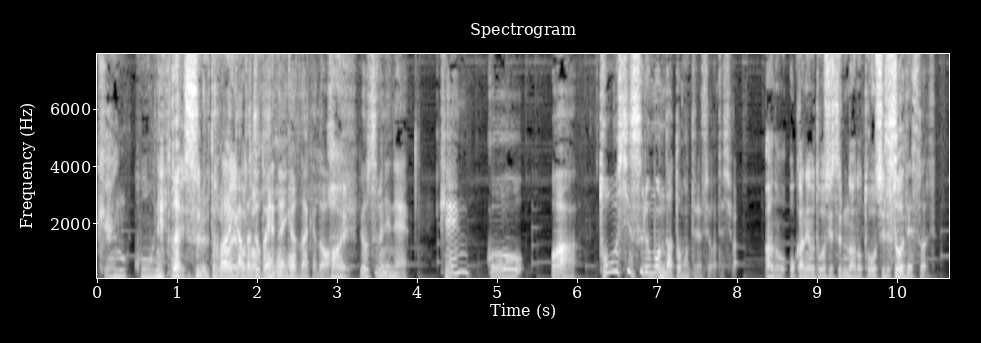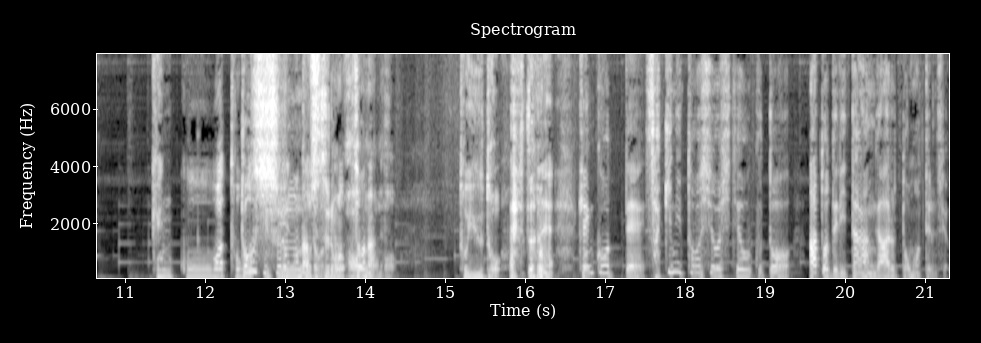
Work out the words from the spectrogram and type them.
健康に対する 捉え方ちょっと変な言い方だけど、はい、要するにね健康は投資するもんだと思ってるんですよ私は。あのお金を投資するのはあの投資ですか？そうですそうです。健康は投資するもんだと投資するもの。そうなんです。というと？えっとね健康って先に投資をしておくと後でリターンがあると思ってるんですよ。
